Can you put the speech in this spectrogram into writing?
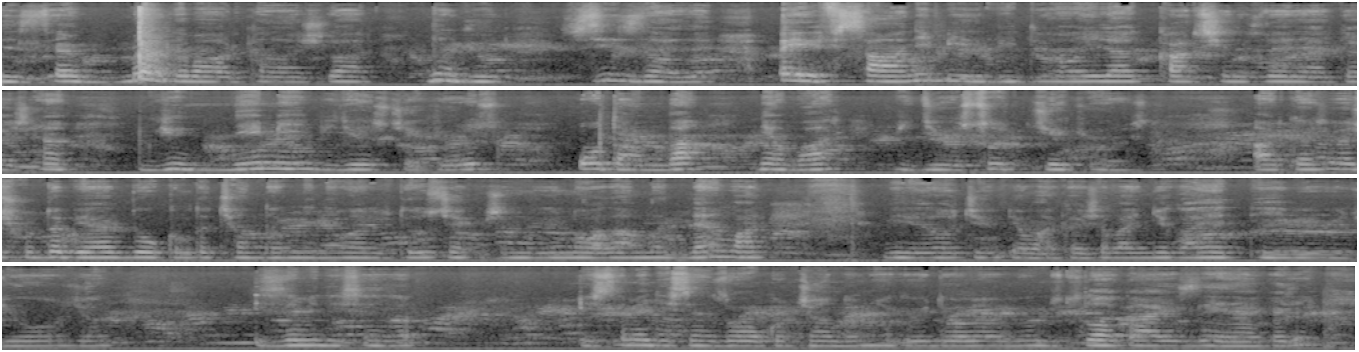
Hepinize merhaba arkadaşlar. Bugün sizlerle efsane bir videoyla karşınızdayız arkadaşlar. Bugün ne mi videosu çekiyoruz? Odamda ne var videosu çekiyoruz. Arkadaşlar şurada bir yerde okulda çantamda ne var videosu çekmişim. Bugün odamda ne var video çekeceğim arkadaşlar. Bence gayet iyi bir video olacak. İzlemediyseniz İzlemediyseniz o okul çantamdaki videolarımı mutlaka izleyin arkadaşlar.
